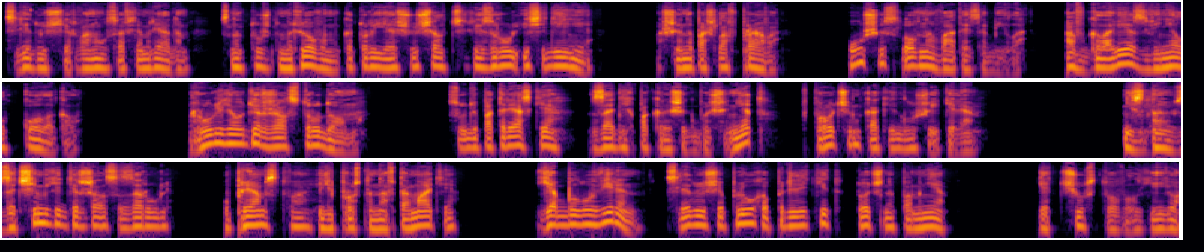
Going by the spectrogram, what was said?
Следующий рванул совсем рядом, с натужным ревом, который я ощущал через руль и сиденье. Машина пошла вправо. Уши словно ватой забило, а в голове звенел колокол. Руль я удержал с трудом. Судя по тряске, задних покрышек больше нет, впрочем, как и глушителя. Не знаю, зачем я держался за руль. Упрямство или просто на автомате. Я был уверен, следующая плюха прилетит точно по мне. Я чувствовал ее,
